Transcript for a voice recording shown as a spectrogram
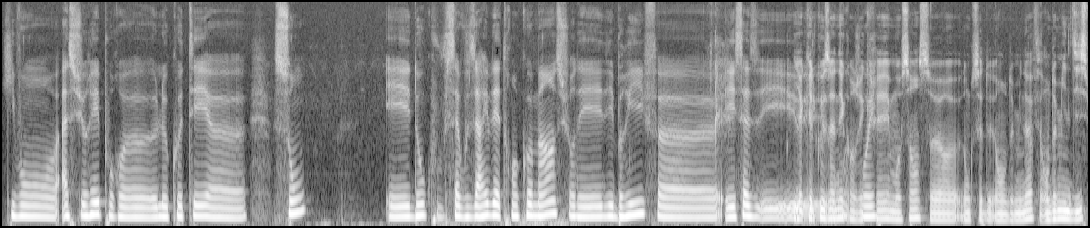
qui vont assurer pour le côté son? Et donc, ça vous arrive d'être en commun sur des, des briefs euh, et ça, Il y a quelques années, quand j'ai créé Mosens, euh, donc c'est en 2009, en 2010,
